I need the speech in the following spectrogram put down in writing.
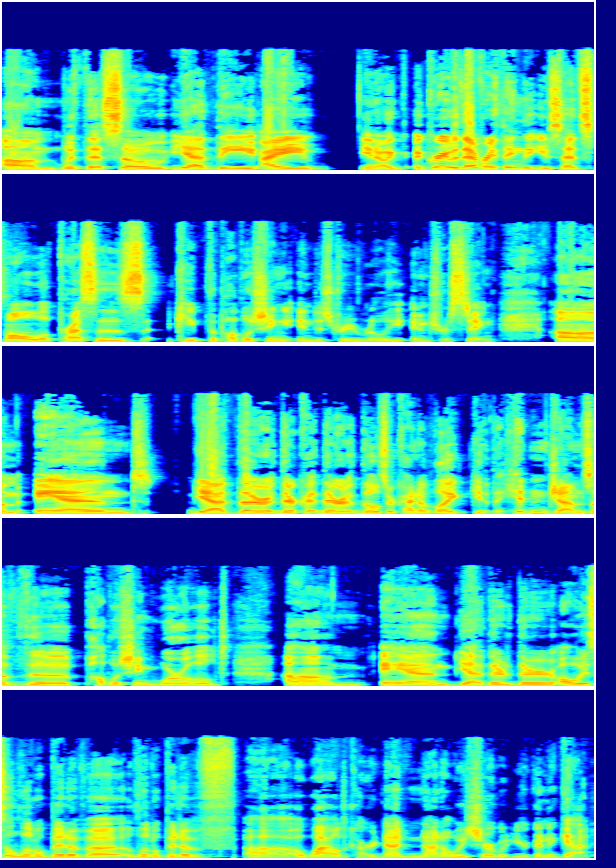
um, with this. So yeah, the I you know I agree with everything that you said. Small presses keep the publishing industry really interesting, um, and yeah, they're they're they're those are kind of like yeah, the hidden gems of the publishing world. Um, and yeah, they're they're always a little bit of a, a little bit of uh, a wild card. Not not always sure what you're going to get.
